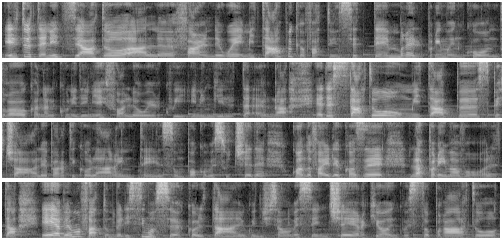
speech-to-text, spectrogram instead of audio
Il tutto è iniziato al Far and Away Meetup che ho fatto in settembre, il primo incontro con alcuni dei miei follower qui in Inghilterra. Ed è stato un meetup speciale, particolare, intenso, un po' come succede quando fai le cose la prima volta. E abbiamo fatto un bellissimo circle time, quindi ci siamo messe in cerchio in questo prato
